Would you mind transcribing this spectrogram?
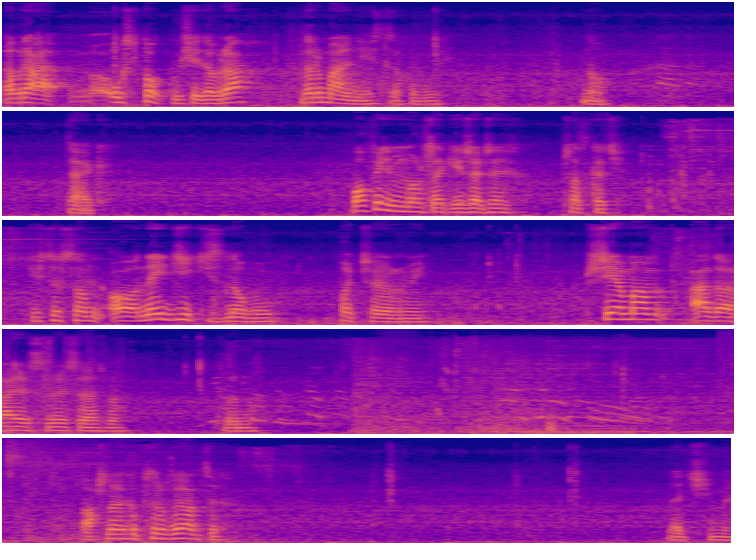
Dobra, uspokój się, dobra? Normalnie się zachowuj. No. Tak. Po filmie możesz takie rzeczy trzaskać. Gdzieś tu są... O, nejdziki znowu. Chodź, mi. Przecież ja mam... A dobra, już sobie wezmę. Trudno. Masz nowych obserwujących. Lecimy.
